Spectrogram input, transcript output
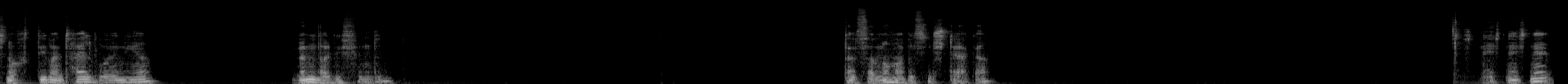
Könnte noch lieber ein Teil holen hier. Wenn wir die finden. Das ist dann noch mal ein bisschen stärker. Nicht, nicht, nicht.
